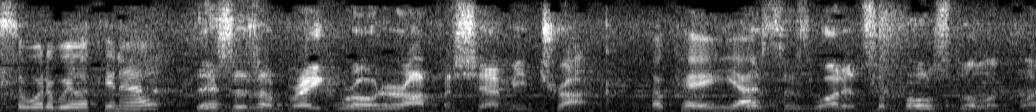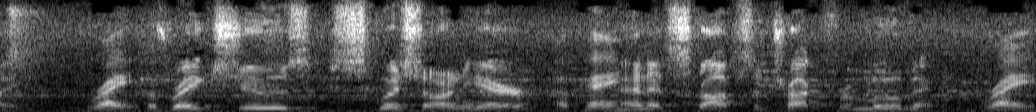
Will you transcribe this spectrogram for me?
so what are we looking at? This is a brake rotor off a Chevy truck. Okay, yeah, This is what it's supposed to look like. right, The brake shoes squish on here, Okay. and it stops the truck from moving. right.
